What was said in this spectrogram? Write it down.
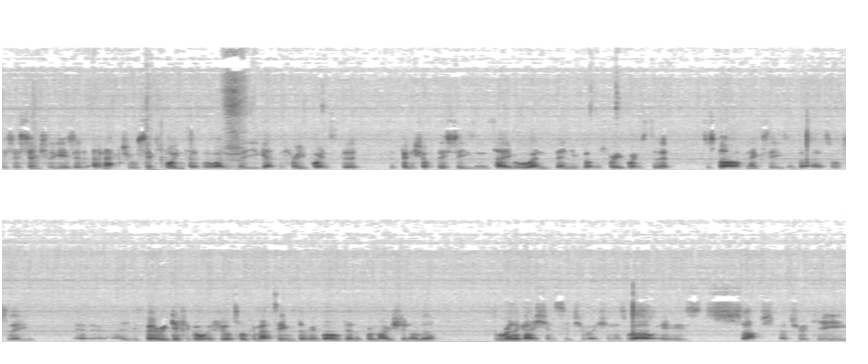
it's essentially is an actual six pointer for one. So you get the three points to, to finish off this season's table, and then you've got the three points to, to start off next season. But that's obviously uh, it's very difficult if you're talking about teams that are involved in the promotion or the relegation situation as well. It is such a tricky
